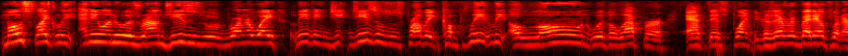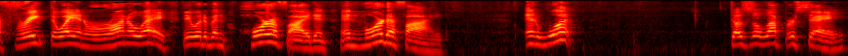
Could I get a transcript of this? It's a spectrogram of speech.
Most likely, anyone who was around Jesus would run away, leaving. Je- Jesus was probably completely alone with the leper at this point because everybody else would have freaked away and run away. They would have been horrified and, and mortified. And what does the leper say?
